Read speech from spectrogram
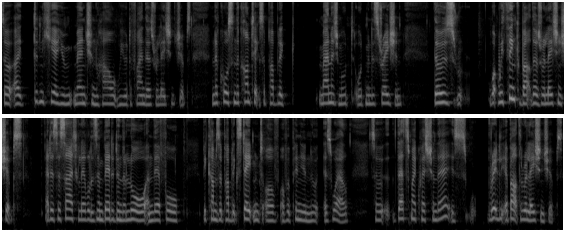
So I didn't hear you mention how we would define those relationships. And of course, in the context of public management or administration, those what we think about those relationships at a societal level is embedded in the law and therefore becomes a public statement of, of opinion as well. So that's my question there, is really about the relationships.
